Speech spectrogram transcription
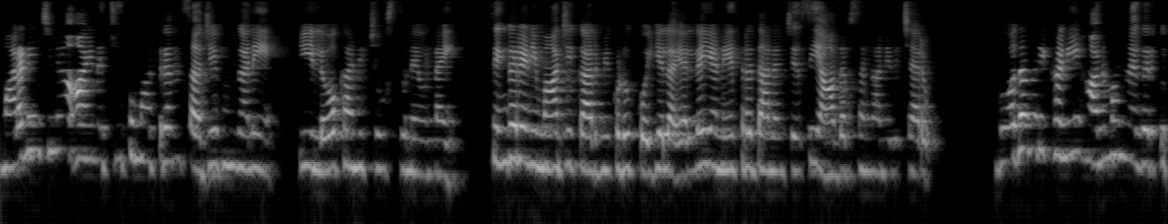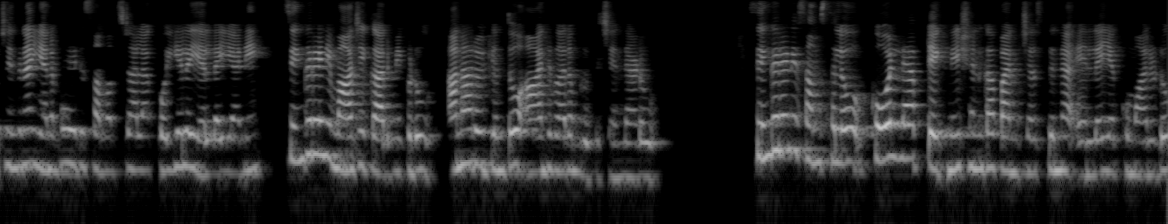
మరణించిన ఆయన చూపు మాత్రం సజీవంగానే ఈ లోకాన్ని చూస్తూనే ఉన్నాయి. సింగరేణి మాజీ కార్మికుడు కొయ్యల ఎల్లయ్య నేత్రదానం చేసి ఆదర్శంగా నిలిచారు. గోదావరి ఖని హనుమాన్ నగర్కు చెందిన ఎనభై ఐదు సంవత్సరాల కొయ్యల ఎల్లయ్య అనే సింగరేణి మాజీ కార్మికుడు అనారోగ్యంతో ఆదివారం మృతి చెందాడు. సింగరేణి సంస్థలో కోల్ ల్యాబ్ టెక్నీషియన్గా పనిచేస్తున్న ఎల్లయ్య కుమారుడు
